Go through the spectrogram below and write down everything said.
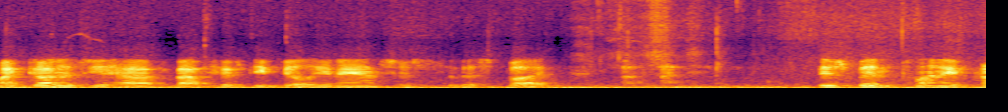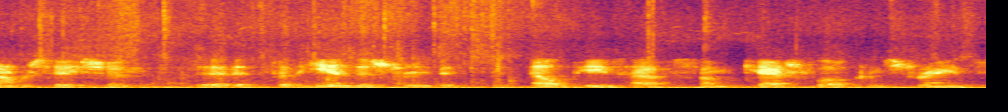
My gut is you have about 50 billion answers to this, but uh, there's been plenty of conversation uh, for the industry that LPs have some cash flow constraints.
